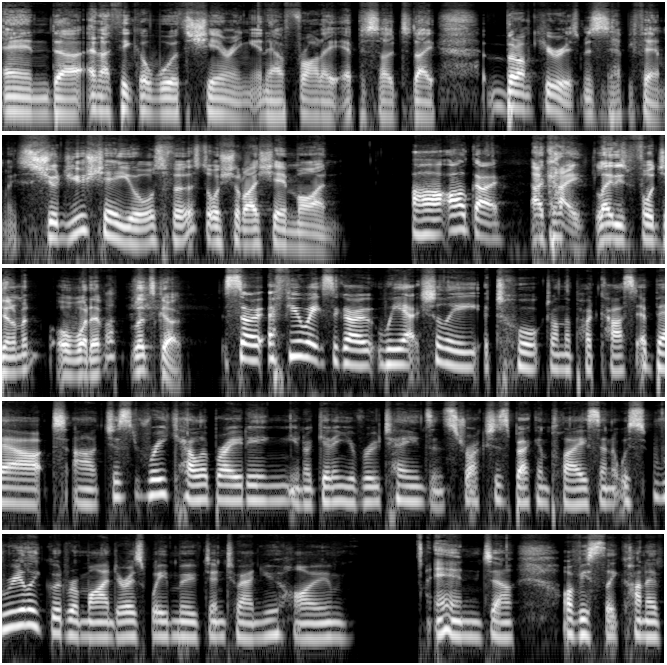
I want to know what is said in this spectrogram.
and uh, and I think are worth sharing in our Friday episode today. But I'm curious, Mrs. Happy Families, should you share yours first, or should I share mine? Uh, I'll go. Okay, ladies before gentlemen, or whatever. Let's go. So, a few weeks ago, we actually talked on the podcast about uh, just recalibrating, you know, getting your routines and structures back in place. And it was really good reminder as we moved into our new home and uh, obviously kind of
